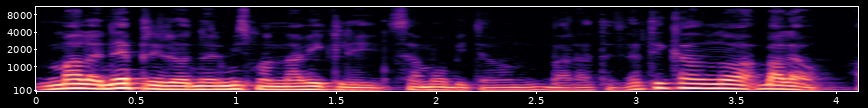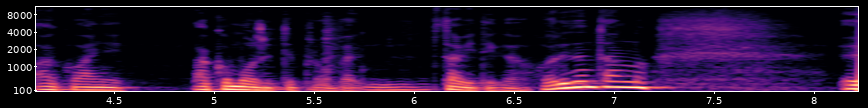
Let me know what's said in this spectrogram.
Malo je neprirodno jer mi smo navikli sa mobitelom baratati vertikalno, ali evo, ako, ako možete probajte, stavite ga horizontalno. E,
